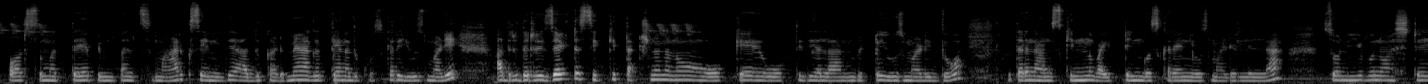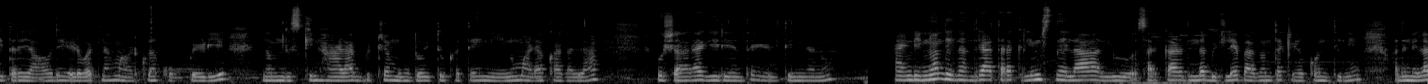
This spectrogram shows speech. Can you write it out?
ಸ್ಪಾಟ್ಸ್ ಮತ್ತು ಪಿಂಪಲ್ಸ್ ಮಾರ್ಕ್ಸ್ ಏನಿದೆ ಅದು ಕಡಿಮೆ ಆಗುತ್ತೆ ಅನ್ನೋದಕ್ಕೋಸ್ಕರ ಯೂಸ್ ಮಾಡಿ. ಅದ್ರದ್ದು ರಿಸಲ್ಟ್ ಸಿಕ್ಕಿದ ತಕ್ಷಣ ನಾನು ಓಕೆ ಹೋಗ್ತಿದೆಯಲ್ಲ ಅಂದ್ಬಿಟ್ಟು ಯೂಸ್ ಮಾಡಿದ್ದು. ಈ ಥರ ನಾನು ಸ್ಕಿನ್ ವೈಟಿಂಗ್ಗೋಸ್ಕರ ಏನು ಯೂಸ್ ಮಾಡಿರಲಿಲ್ಲ. ಸೊ ನೀವು ಅಷ್ಟೇ ಈ ಥರ ಯಾವುದೇ ಎಡವಟ್ಟನ್ನ ಮಾಡ್ಕೊಳಕ್ಕೆ ಹೋಗಬೇಡಿ. ನಮ್ಮದು ಸ್ಕಿನ್ ಹಾಳಾಗಿಬಿಟ್ರೆ ಮುಗ್ದೋಯ್ತು ಕತೆ, ಇನ್ನೇನು ಮಾಡೋಕ್ಕಾಗಲ್ಲ. ಹುಷಾರಾಗಿರಿ ಅಂತ ಹೇಳ್ತೀನಿ ನಾನು. ಆ್ಯಂಡ್ ಇನ್ನೊಂದು ಏನಂದರೆ ಆ ಥರ ಕ್ರೀಮ್ಸ್ನೆಲ್ಲ ಇವು ಸರ್ಕಾರದಿಂದ ಬಿಡಲೇಬಾರ್ದು ಅಂತ ಕೇಳ್ಕೊತೀನಿ. ಅದನ್ನೆಲ್ಲ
